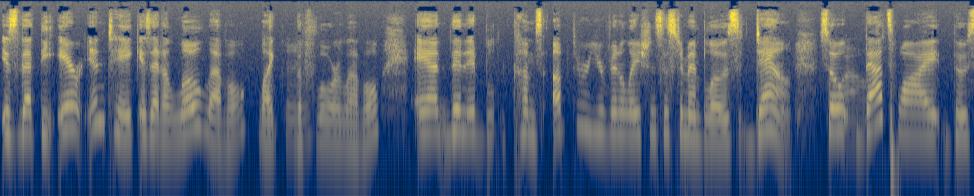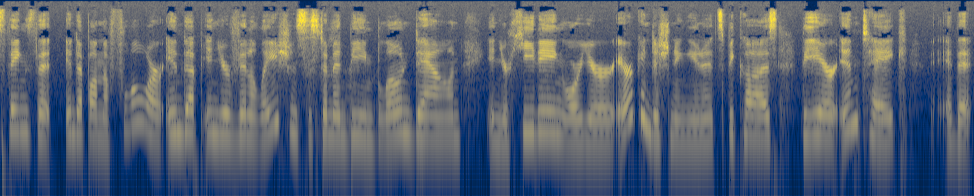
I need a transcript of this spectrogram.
is that the air intake is at a low level, like the mm-hmm. floor level, and then it bl- comes up through your ventilation system and blows down. So that's why those things that end up on the floor end up in your ventilation system and being mm-hmm. blown down in your heating or your air conditioning units because the air intake that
